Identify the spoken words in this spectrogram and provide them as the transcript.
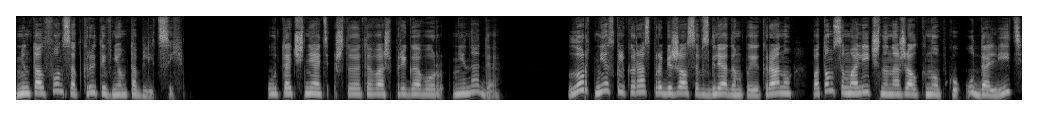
менталфон с открытой в нем таблицей. Уточнять, что это ваш приговор, не надо? Лорд несколько раз пробежался взглядом по экрану, потом самолично нажал кнопку «Удалить»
